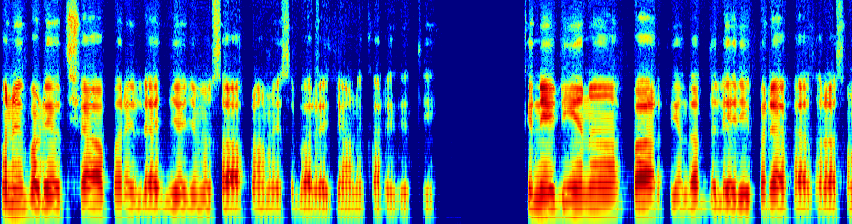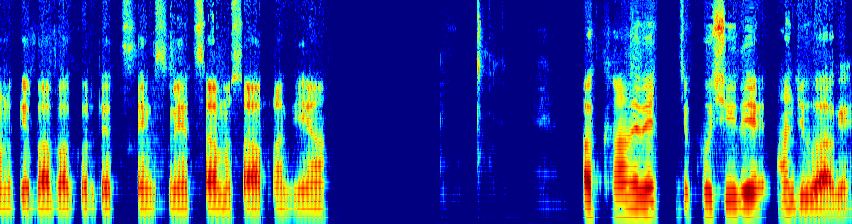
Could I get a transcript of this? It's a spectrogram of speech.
ਉਹਨੇ ਬੜੇ ਉਤਸ਼ਾਹ ਭਰੇ ਲਹਿਜੇ ਵਿੱਚ ਮੁਸਾਫਰਾਂ ਨੂੰ ਇਸ ਬਾਰੇ ਜਾਣਕਾਰੀ ਦਿੱਤੀ। ਕੈਨੇਡੀਅਨ ਭਾਰਤੀਆਂ ਦਾ ਦਲੇਰੀ ਭਰਿਆ ਫੈਸਲਾ ਸੁਣ ਕੇ ਬਾਬਾ ਗੁਰਦਿੱਤ ਸਿੰਘ ਸਮੇਤ ਸਭ ਮੁਸਾਫਰਾਂ ਦੀਆਂ ਅੱਖਾਂ ਦੇ ਵਿੱਚ ਖੁਸ਼ੀ ਦੇ ਹੰਝੂ ਆ ਗਏ।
